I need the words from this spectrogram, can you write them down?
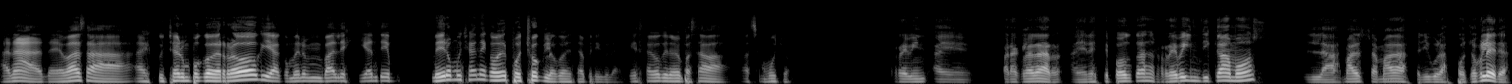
a nada, te vas a, a escuchar un poco de rock y a comer un balde gigante. Me dieron mucha ganas de comer pochoclo con esta película, que es algo que no me pasaba hace mucho. Revin- eh, para aclarar, en este podcast reivindicamos las mal llamadas películas pochocleras.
